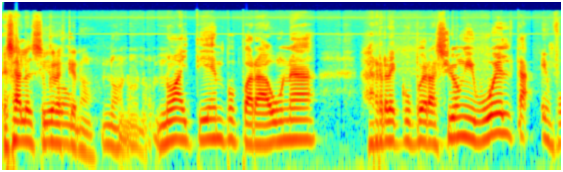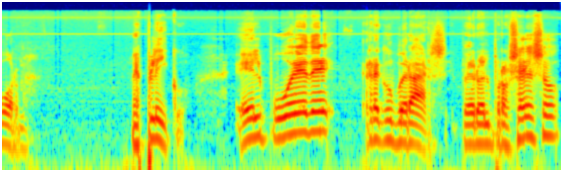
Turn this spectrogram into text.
Esa lesión. crees que no? No, no, no. No hay tiempo para una recuperación y vuelta en forma. Me explico. Él puede recuperarse, pero el proceso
